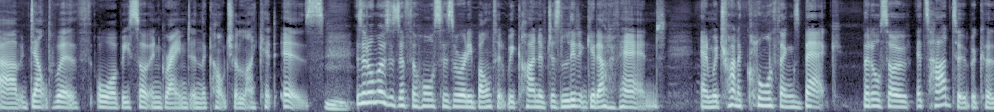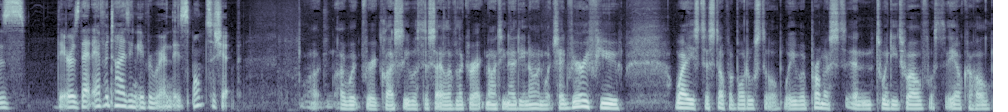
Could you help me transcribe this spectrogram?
um, dealt with or be so ingrained in the culture like it is. Mm. Is it almost as if the horse has already bolted? We kind of just let it get out of hand and we're trying to claw things back, but also it's hard to because there is that advertising everywhere and there's sponsorship. I worked very closely with the Sale of Liquor Act 1989, which had very few ways to stop a bottle store. We were promised in 2012 with the Alcohol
